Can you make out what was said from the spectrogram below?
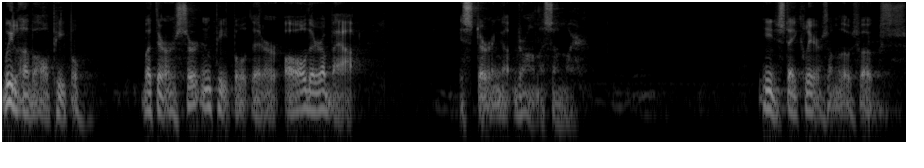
we love all people, but there are certain people that are all they're about is stirring up drama somewhere. You need to stay clear of some of those folks.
